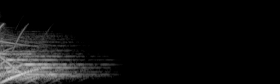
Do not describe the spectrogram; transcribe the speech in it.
Bye.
